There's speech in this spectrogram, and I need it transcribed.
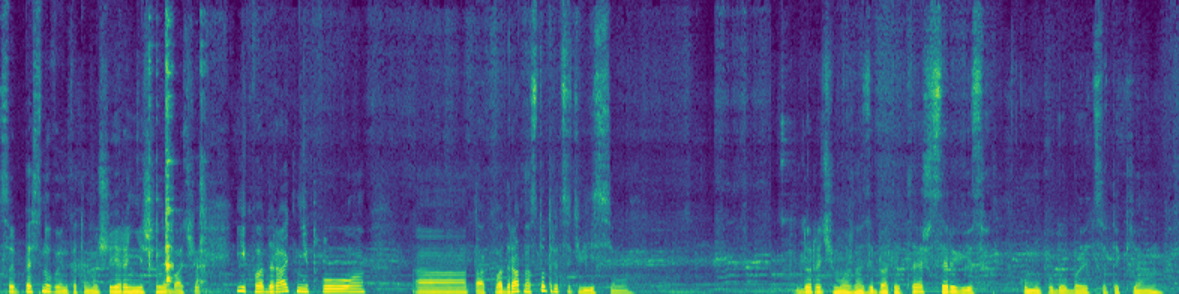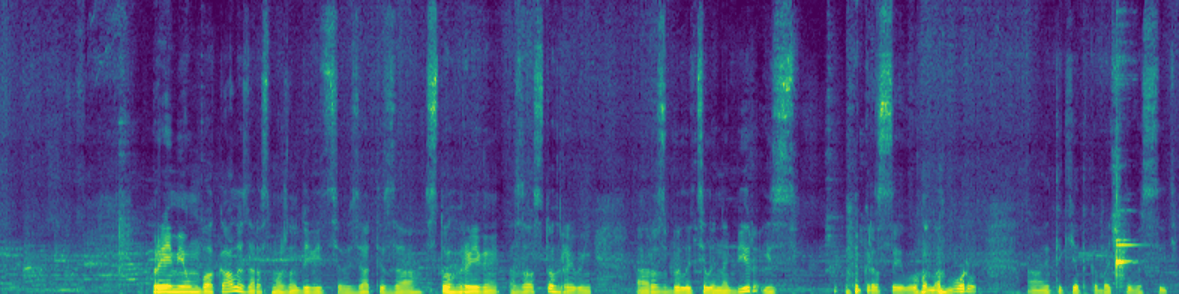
Це якась новинка, тому що я раніше не бачив. І квадратні по. А, так, квадратна 138. До речі, можна зібрати теж сервіс, кому подобається таке. Преміум бокали зараз можна дивіться взяти за 100 гривень. За 100 гривень а, розбили цілий набір із красивого набору. Етикетка, бачите, висить.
